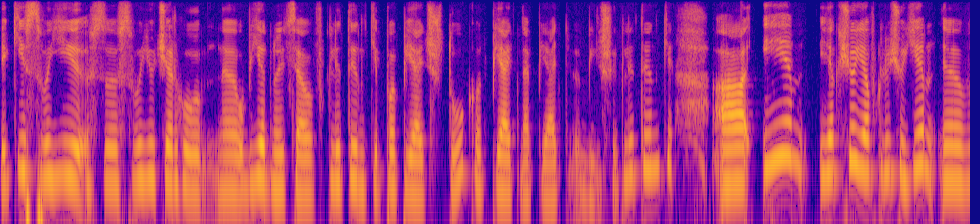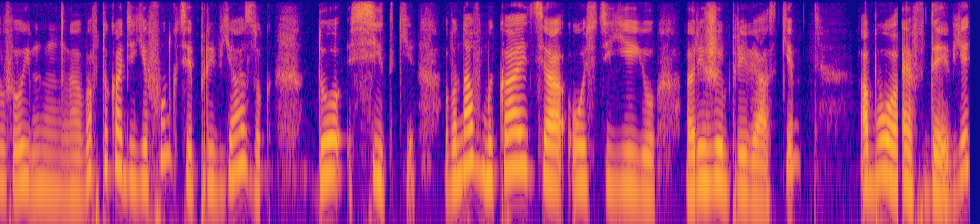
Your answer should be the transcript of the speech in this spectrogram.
які свої, в свою чергу е, об'єднуються в клітинки по 5 штук, от 5 на 5 більші клітинки. А, І якщо я включу, є е, в автокаді є функція прив'язок до сітки. Вона вмикається ось цією режим прив'язки або F9.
